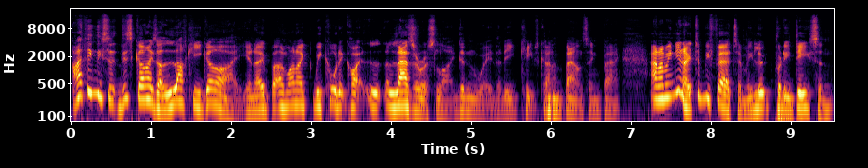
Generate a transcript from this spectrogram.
I think this is, this guy's a lucky guy, you know. But when I we called it quite Lazarus like, didn't we? That he keeps kind of bouncing back. And I mean, you know, to be fair to him, he looked pretty decent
